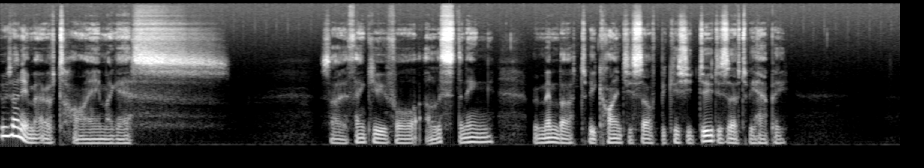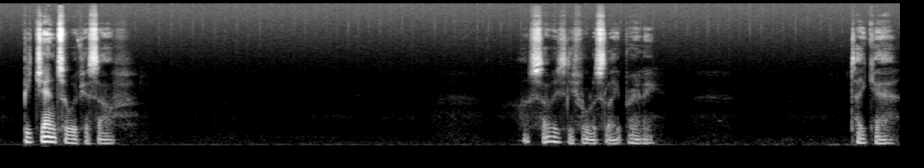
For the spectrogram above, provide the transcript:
It was only a matter of time, I guess. So, thank you for listening. Remember to be kind to yourself because you do deserve to be happy. Be gentle with yourself. I so easily fall asleep, really. Take care.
